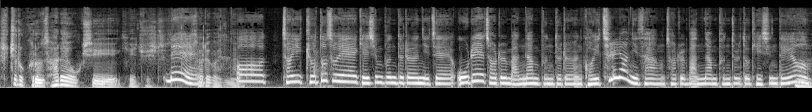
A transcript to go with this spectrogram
실제로 그런 사례 혹시 얘기해 주실 네. 사례가 있나요? 어, 저희 교도소에 계신 분들은 이제 올해 저를 만난 분들은 거의 7년 이상 저를 만난 분들도 계신데요. 음.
